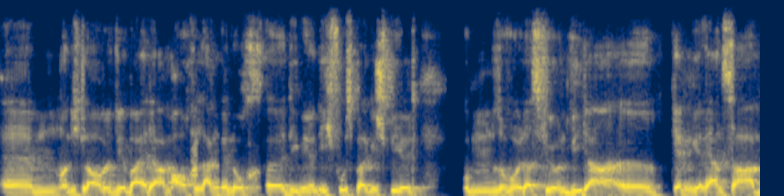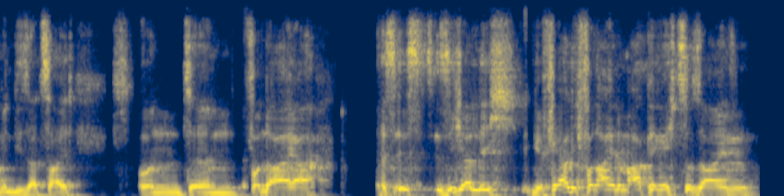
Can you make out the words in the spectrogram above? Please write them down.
Ähm, und ich glaube, wir beide haben auch lang genug, äh, Dimi und ich, Fußball gespielt, um sowohl das Für und Wider äh, kennengelernt zu haben in dieser Zeit. Und ähm, von daher es ist sicherlich gefährlich, von einem abhängig zu sein.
